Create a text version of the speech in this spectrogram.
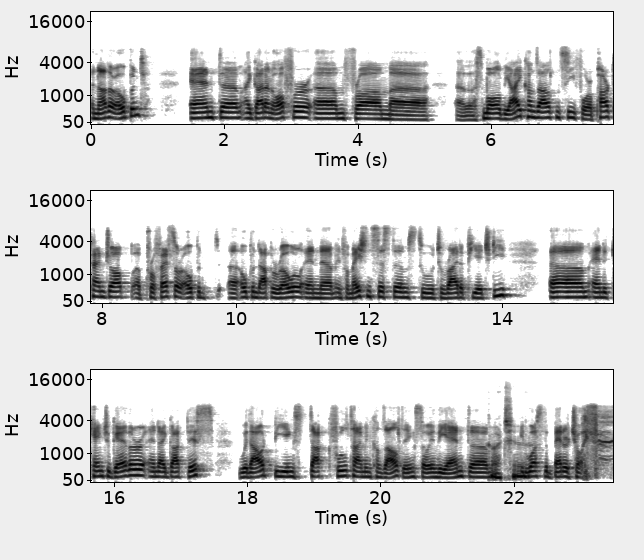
another opened, and um, I got an offer um, from uh, a small BI consultancy for a part-time job. A professor opened uh, opened up a role in um, information systems to to write a PhD, and it came together, and I got this without being stuck full time in consulting. So in the end, gotcha. it was the better choice.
